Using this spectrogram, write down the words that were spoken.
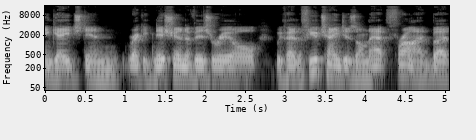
engaged in recognition of Israel. We've had a few changes on that front, but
